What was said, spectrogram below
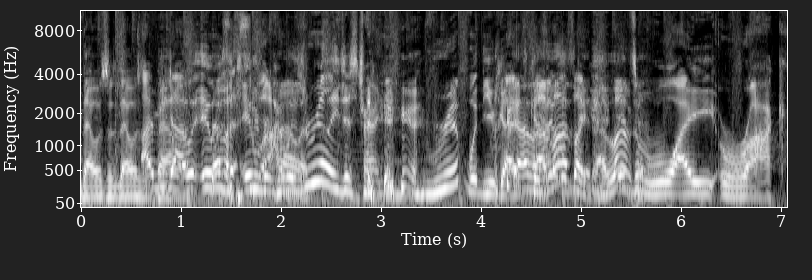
That was that was. I mean, I, it That was, it, super I was really just trying to riff with you guys. Yeah, I 'cause it was loved like it. I loved it's it. white rock.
